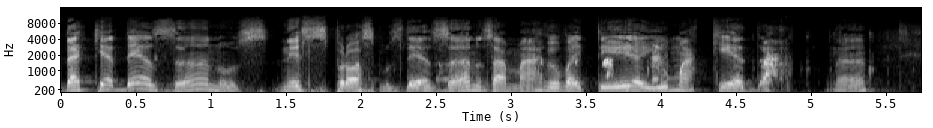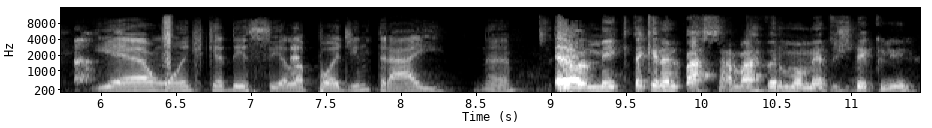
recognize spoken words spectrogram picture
daqui a 10 anos, nesses próximos 10 anos, a Marvel vai ter aí uma queda, né? E é onde que a DC ela pode entrar aí, né? Ela meio que tá querendo passar a Marvel no momento de declínio.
